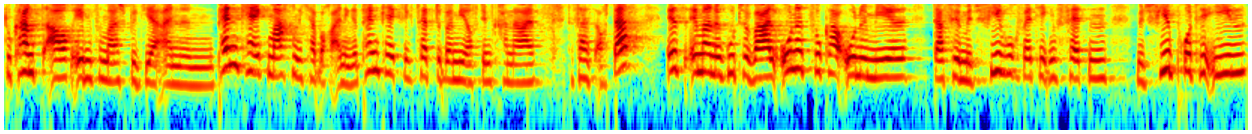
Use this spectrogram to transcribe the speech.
Du kannst auch eben zum Beispiel dir einen Pancake machen. Ich habe auch einige Pancake-Rezepte bei mir auf dem Kanal. Das heißt, auch das ist immer eine gute Wahl, ohne Zucker, ohne Mehl, dafür mit viel hochwertigen Fetten, mit viel Protein.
